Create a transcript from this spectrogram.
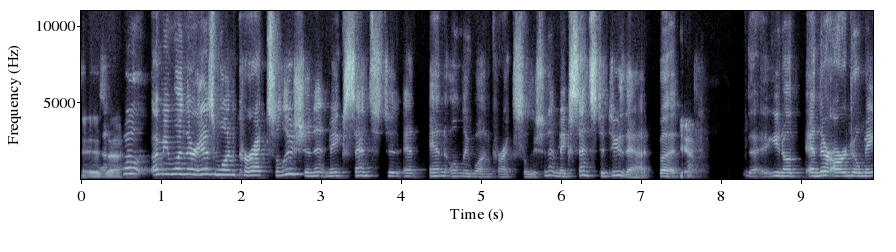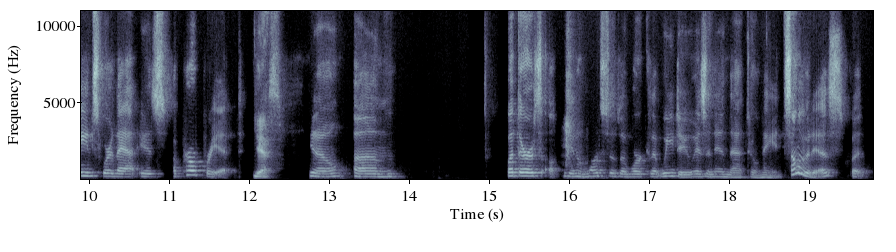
is uh, well, I mean, when there is one correct solution, it makes sense to and, and only one correct solution. It makes sense to do that. But yeah you know, and there are domains where that is appropriate. Yes. You know, um, but there's, you know, most of the work that we do isn't in that domain. Some of it is, but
